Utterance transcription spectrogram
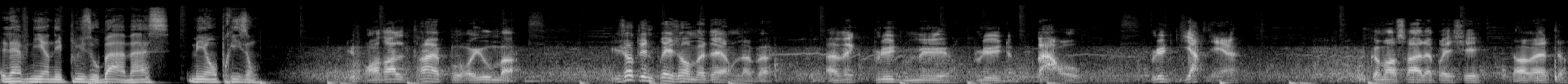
l'avenir n'est plus aux Bahamas, mais en prison. Tu prendras le train pour Yuma. Ils ont une prison moderne là-bas, avec plus de murs, plus de barreaux, plus de gardiens. Tu commenceras à l'apprécier 20 ans.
